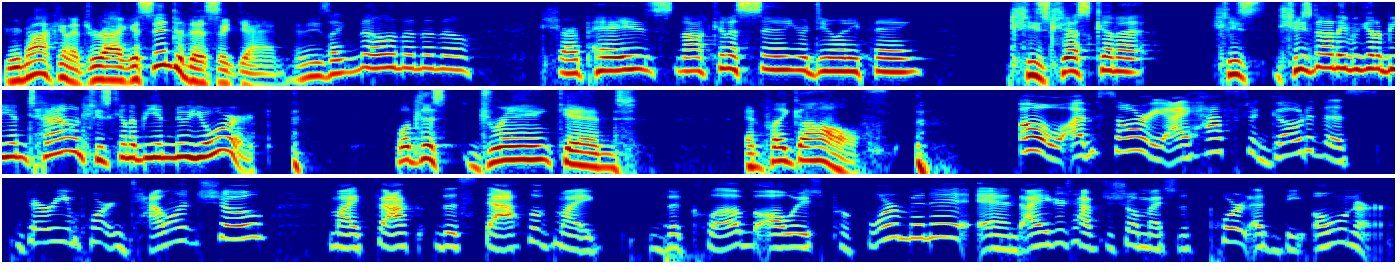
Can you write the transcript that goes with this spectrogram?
you're not going to drag us into this again. And he's like, no, no, no, no. Sharpay's not going to sing or do anything. She's just gonna. She's she's not even gonna be in town. She's gonna be in New York. we'll just drink and and play golf. Oh, I'm sorry. I have to go to this very important talent show. My fac the staff of my the club always perform in it and I just have to show my support as the owner.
